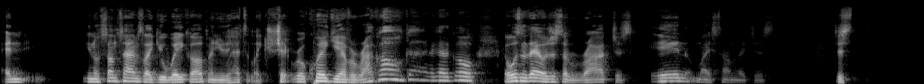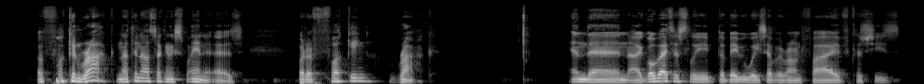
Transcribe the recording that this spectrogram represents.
And you know, sometimes like you wake up and you had to like shit real quick. You have a rock. Oh god, I gotta go. It wasn't that. It was just a rock just in my stomach. Just, just a fucking rock. Nothing else I can explain it as, but a fucking rock. And then I go back to sleep. The baby wakes up around five because she's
